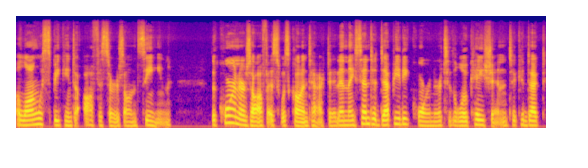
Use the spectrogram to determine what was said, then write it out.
along with speaking to officers on scene. The coroner's office was contacted and they sent a deputy coroner to the location to conduct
